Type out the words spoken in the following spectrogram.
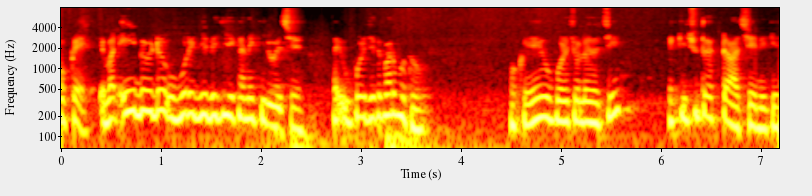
ওকে এবার এই দড়িটার উপরে গিয়ে দেখি এখানে কি রয়েছে। ভাই, উপরে যেতে পারব তো? ওকে উপরে চলে এসেছি কিছু তো একটা আছে এদিকে।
